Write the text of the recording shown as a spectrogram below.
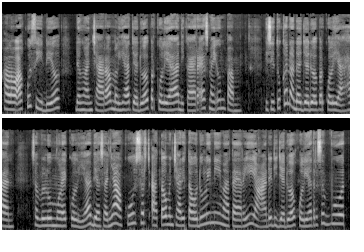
Kalau aku sih deal dengan cara melihat jadwal perkuliahan di KRS My Unpam. Di situ kan ada jadwal perkuliahan. Sebelum mulai kuliah, biasanya aku search atau mencari tahu dulu nih materi yang ada di jadwal kuliah tersebut.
